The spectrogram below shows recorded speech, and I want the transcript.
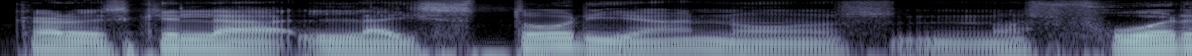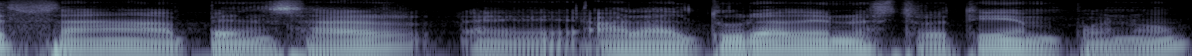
claro, es que la, historia nos, nos, fuerza a pensar eh, a la altura de nuestro tiempo, ¿no?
